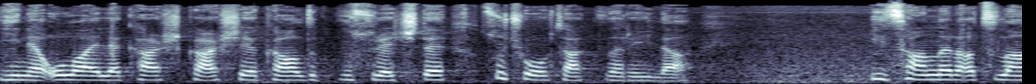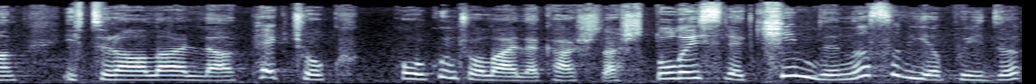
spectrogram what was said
yine olayla karşı karşıya kaldık bu süreçte suç ortaklarıyla. insanlara atılan iftiralarla pek çok korkunç olayla karşılaştık. Dolayısıyla kimdi? Nasıl bir yapıydı?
